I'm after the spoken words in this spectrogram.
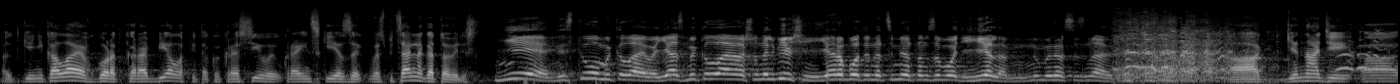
э, такие Николаев, город Корабелов, и такой красивый украинский язык. Вы специально готовились? Ні, не з того Миколаєва. Я з Миколаєва, що на Львівщині. Я працюю на цементному заводі. Гена, ну мене все знають. А, Геннадий, а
